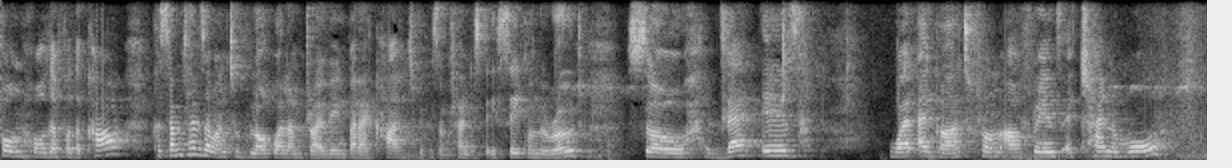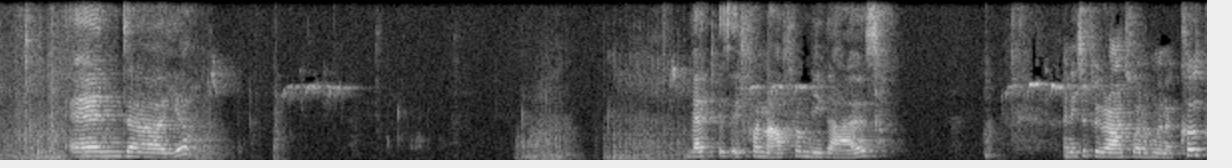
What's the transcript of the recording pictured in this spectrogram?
phone holder for the car because sometimes I want to vlog while I'm driving, but I can't because I'm trying to stay safe on the road. So that is what I got from our friends at China Mall. And uh, yeah. That is it for now from me, guys. I need to figure out what I'm gonna cook.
